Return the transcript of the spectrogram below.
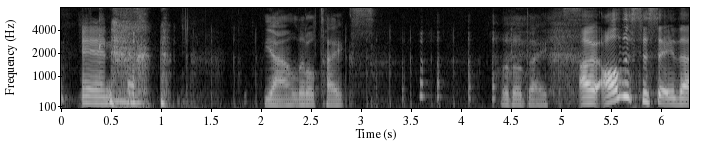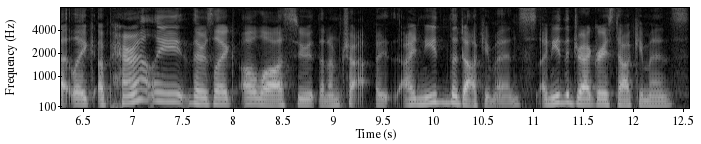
and Yeah, little tykes, little dykes. uh, all this to say that like apparently there's like a lawsuit that I'm trying. I need the documents. I need the drag race documents.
